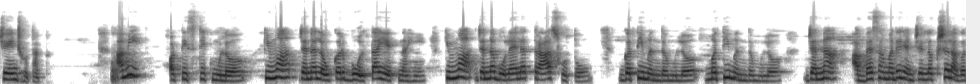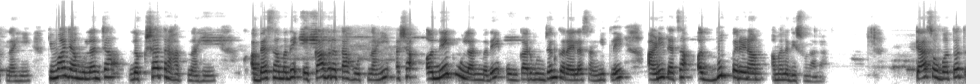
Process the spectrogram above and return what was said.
चेंज होतात. आम्ही ऑटिस्टिक मुलं किंवा ज्यांना लवकर बोलता येत नाही किंवा ज्यांना बोलायला त्रास होतो गतिमंद मुलं मतिमंद मुलं ज्यांना अभ्यासामध्ये ज्यांचे लक्ष लागत नाही किंवा ज्या मुलांच्या लक्षात राहत नाही अभ्यासामध्ये एकाग्रता होत नाही अशा अनेक मुलांमध्ये ओंकार गुंजन करायला सांगितले आणि त्याचा अद्भुत परिणाम आम्हाला दिसून आला. त्यासोबतच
